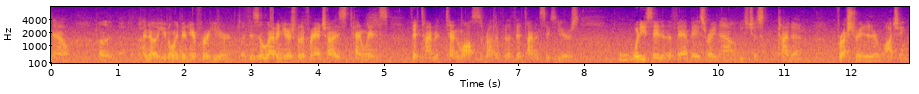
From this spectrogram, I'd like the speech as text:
now. Uh, I know you've only been here for a year, but this is 11 years for the franchise, 10 wins, fifth time, 10 losses rather for the fifth time in six years. What do you say to the fan base right now, who's just kind of frustrated at watching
